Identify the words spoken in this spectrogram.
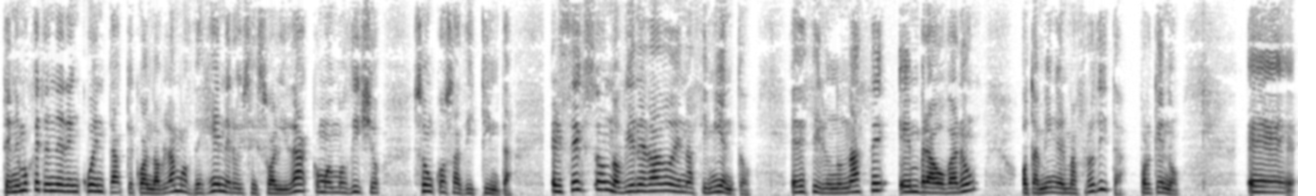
tenemos que tener en cuenta que cuando hablamos de género y sexualidad, como hemos dicho, son cosas distintas. El sexo nos viene dado de nacimiento, es decir, uno nace hembra o varón, o también hermafrodita, ¿por qué no? Eh,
